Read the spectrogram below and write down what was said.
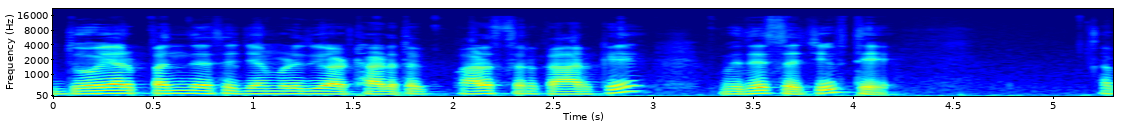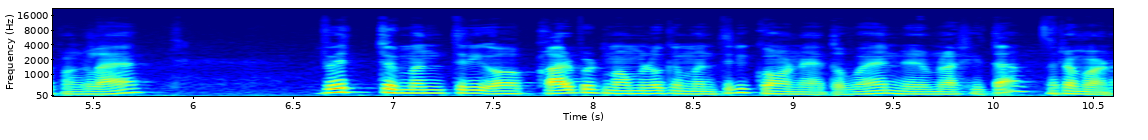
2015 से जनवरी 2018 तक भारत सरकार के विदेश सचिव थे। अब अगला है, वित्त मंत्री और कारपोरेट मामलों के मंत्री कौन है? तो वह निर्मला सीता रमण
